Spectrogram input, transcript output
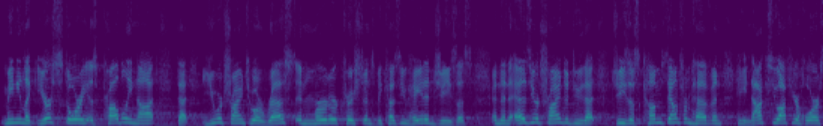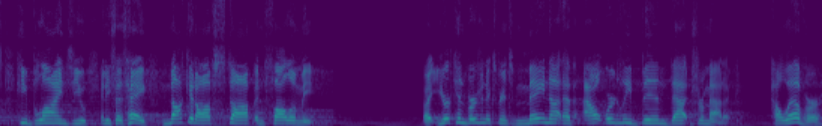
Meaning, like, your story is probably not that you were trying to arrest and murder Christians because you hated Jesus. And then, as you're trying to do that, Jesus comes down from heaven, he knocks you off your horse, he blinds you, and he says, Hey, knock it off, stop, and follow me. Right? Your conversion experience may not have outwardly been that dramatic. However,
